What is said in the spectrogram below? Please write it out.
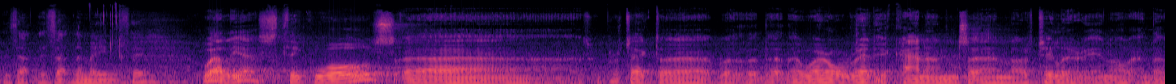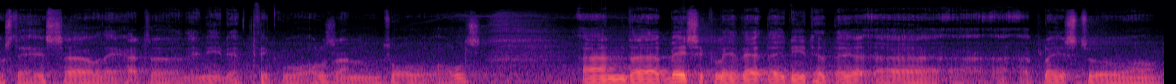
Is that is that the main thing? Well, yes, thick walls uh, to protect. Uh, well, th- th- there were already cannons and artillery in, all, in those days, so they had to, they needed thick walls and tall walls, and uh, basically they, they needed the, uh, a a place to.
